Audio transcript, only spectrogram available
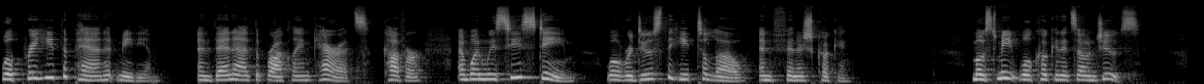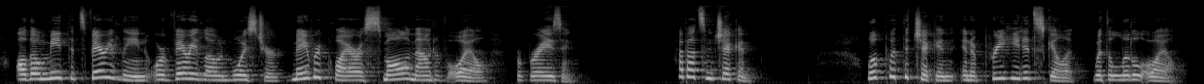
We'll preheat the pan at medium and then add the broccoli and carrots, cover, and when we see steam, we'll reduce the heat to low and finish cooking. Most meat will cook in its own juice. Although meat that's very lean or very low in moisture may require a small amount of oil for braising. How about some chicken? We'll put the chicken in a preheated skillet with a little oil.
